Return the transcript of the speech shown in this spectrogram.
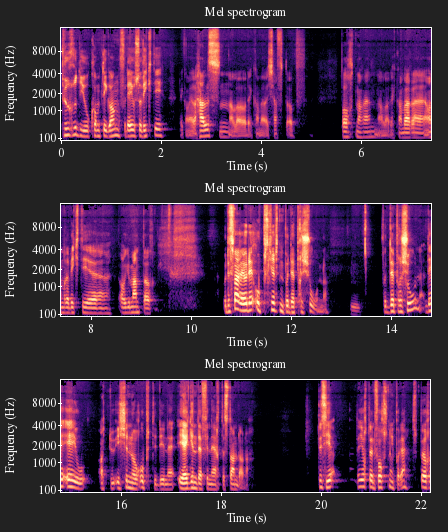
burde jo kommet i gang, for det er jo så viktig. Det kan være helsen, eller det kan være kjeft av partneren, eller det kan være andre viktige argumenter. Og Dessverre er jo det oppskriften på depresjon. da. For depresjon det er jo at du ikke når opp til dine egendefinerte standarder. Det, sier, det er gjort en forskning på det. Spør,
